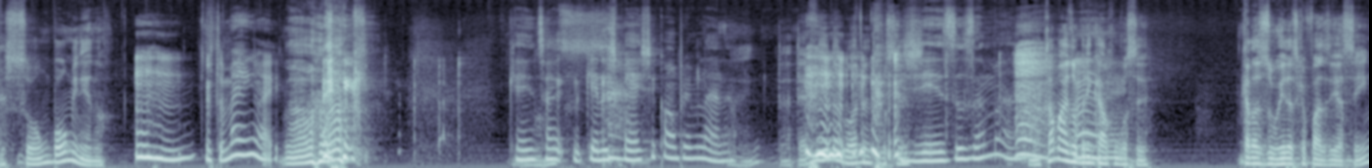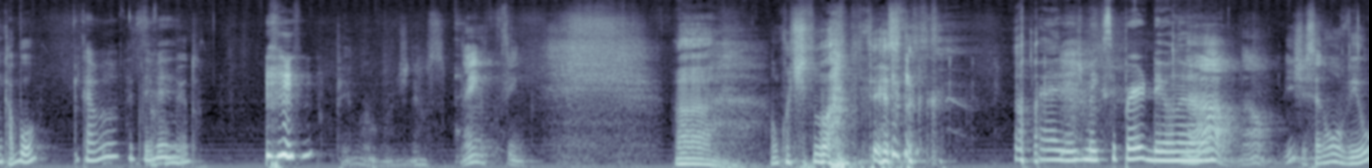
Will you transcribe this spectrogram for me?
Eu sou um bom menino. Uhum. Eu também, ué. Quem, só- quem não te conhece, compra, Milena. Tá até medo agora de você. Jesus amado. Nunca mais vou brincar Ai. com você. Aquelas zoeiras que eu fazia assim, acabou. Acabou, pra você Tô com ver. medo. Pelo amor de Deus. Enfim. Ah, vamos continuar o texto. É, a gente meio que se perdeu, né? Não, não. Ixi, você não ouviu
